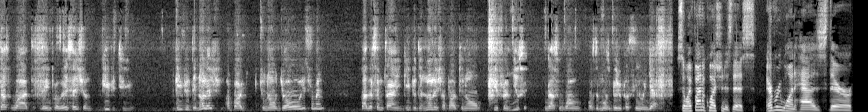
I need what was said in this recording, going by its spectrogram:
that's what the improvisation give to you give you the knowledge about to know your instrument but at the same time give you the knowledge about to know different music that's one of the most beautiful things on jazz. So my final question is this: Everyone has their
